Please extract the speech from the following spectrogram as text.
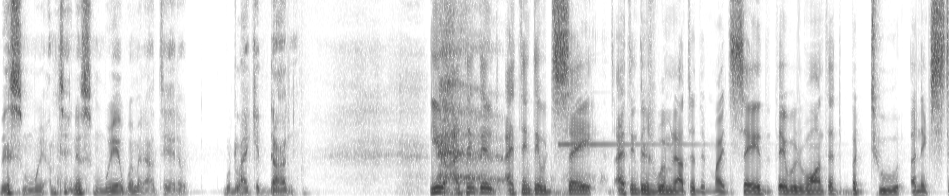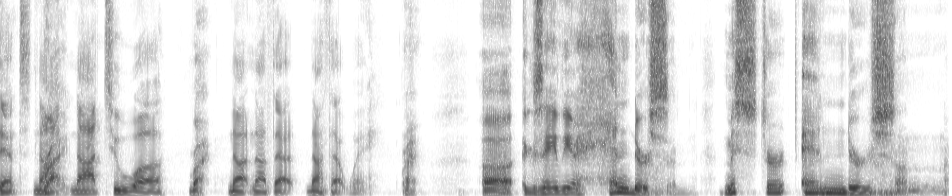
there's some weird, I'm telling you, there's some weird women out there that would like it done. You know, I think they I think they would say I think there's women out there that might say that they would want that, but to an extent. Not Right. not to uh Right, not not that not that way. right. Uh, Xavier Henderson, Mr. Anderson.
